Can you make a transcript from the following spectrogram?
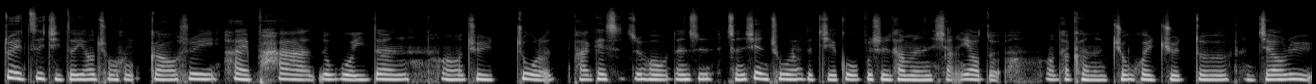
对自己的要求很高，所以害怕如果一旦，呃，去做了 p a c k a g e 之后，但是呈现出来的结果不是他们想要的，哦，他可能就会觉得很焦虑，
